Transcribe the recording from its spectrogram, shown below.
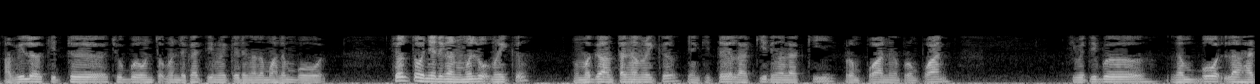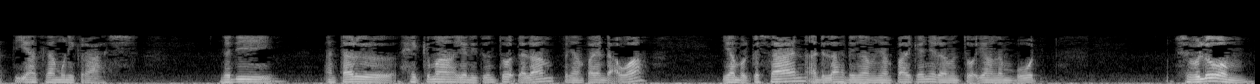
Apabila kita cuba untuk mendekati mereka dengan lemah lembut, contohnya dengan memeluk mereka, memegang tangan mereka, yang kita laki dengan laki, perempuan dengan perempuan, tiba-tiba lembutlah hati yang selama ni keras. Jadi antara hikmah yang dituntut dalam penyampaian dakwah yang berkesan adalah dengan menyampaikannya dalam bentuk yang lembut. Sebelum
